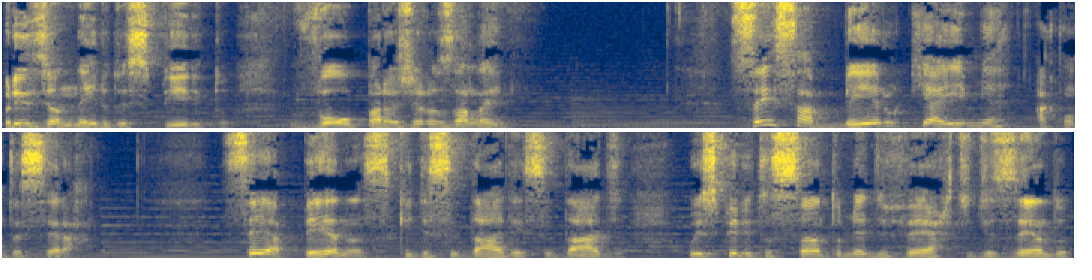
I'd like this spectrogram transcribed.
prisioneiro do Espírito, vou para Jerusalém, sem saber o que aí me acontecerá. Sei apenas que de cidade em cidade o Espírito Santo me adverte, dizendo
